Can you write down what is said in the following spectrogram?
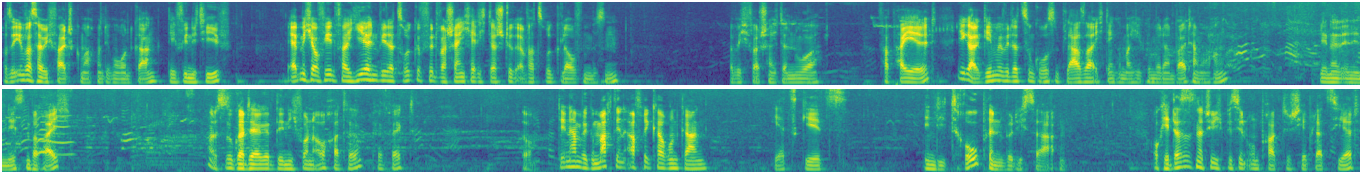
Also irgendwas habe ich falsch gemacht mit dem Rundgang, definitiv. Er hat mich auf jeden Fall hierhin wieder zurückgeführt. Wahrscheinlich hätte ich das Stück einfach zurücklaufen müssen. Habe ich wahrscheinlich dann nur verpeilt. Egal, gehen wir wieder zum großen Plaza. Ich denke mal, hier können wir dann weitermachen. Gehen dann in den nächsten Bereich. Ah, das ist sogar der, den ich vorhin auch hatte. Perfekt. So, den haben wir gemacht, den Afrika-Rundgang. Jetzt geht's in die Tropen, würde ich sagen. Okay, das ist natürlich ein bisschen unpraktisch hier platziert.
